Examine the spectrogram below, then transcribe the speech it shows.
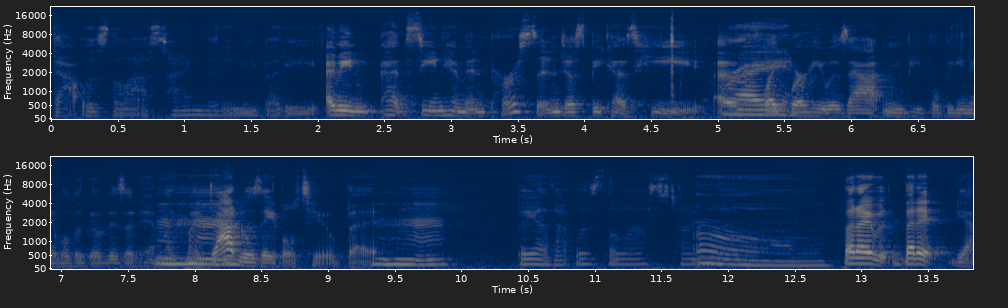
that was the last time that anybody, I mean, had seen him in person just because he, uh, of Right. like where he was at and people being able to go visit him. Like my mm-hmm. dad was able to, but mm-hmm. but yeah, that was the last time. Oh, But I, but it, yeah,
